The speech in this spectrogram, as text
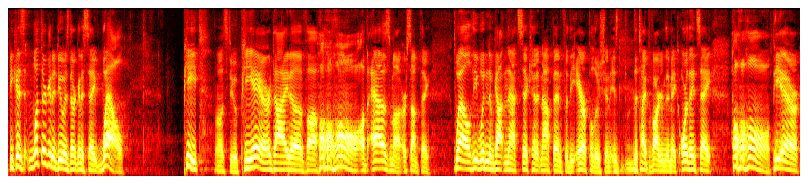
because what they're going to do is they're going to say, well, Pete, well, let's do Pierre died of uh, ho, ho, ho, of asthma or something. Well, he wouldn't have gotten that sick had it not been for the air pollution. Is the type of argument they make, or they'd say, ho ho ho, Pierre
